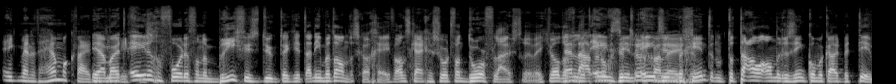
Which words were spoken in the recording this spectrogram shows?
ik ben het helemaal kwijt. Ja, maar het enige voordeel van een brief is natuurlijk dat je het aan iemand anders kan geven. Anders krijg je een soort van doorfluisteren, weet je wel? Dat En het met één zin, één zin begint en een totaal andere zin kom ik uit bij Tim.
